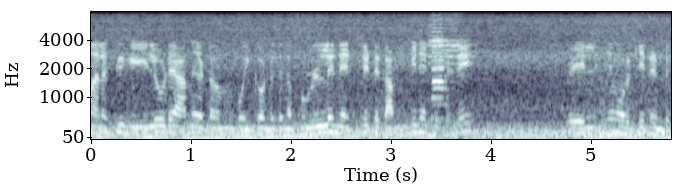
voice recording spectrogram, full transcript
മലക്ക് കീഴിലൂടെയാണ് കേട്ടോ നമ്മൾ പോയിക്കൊണ്ടിരിക്കുന്നത്. ഫുള്ള് നെറ്റിട്ട് കമ്പി നെറ്റിട്ടിട്ട് വെലിഞ്ഞ് മുറുക്കിയിട്ടുണ്ട്.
